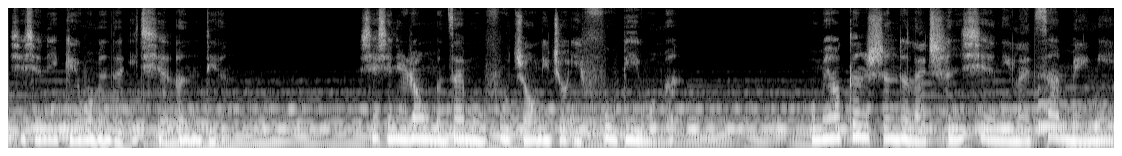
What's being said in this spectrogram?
谢谢你给我们的一切恩典，谢谢你让我们在母腹中你就已覆庇我们。我们要更深的来称谢你，来赞美你，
